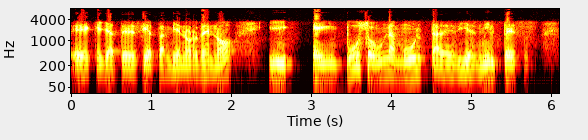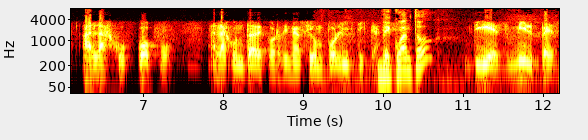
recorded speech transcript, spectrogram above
eh, que ya te decía también ordenó y, e impuso una multa de 10 mil pesos a la JUCOPO, a la Junta de Coordinación Política. ¿De cuánto? 10 mil pesos.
